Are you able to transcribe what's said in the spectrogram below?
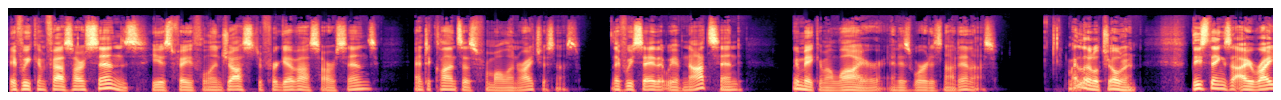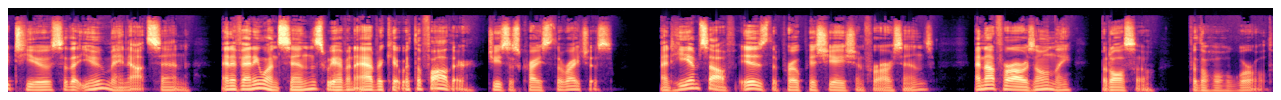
If we confess our sins, he is faithful and just to forgive us our sins and to cleanse us from all unrighteousness. If we say that we have not sinned, we make him a liar, and his word is not in us. My little children, these things I write to you so that you may not sin. And if anyone sins, we have an advocate with the Father, Jesus Christ the righteous. And he himself is the propitiation for our sins, and not for ours only, but also for the whole world.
